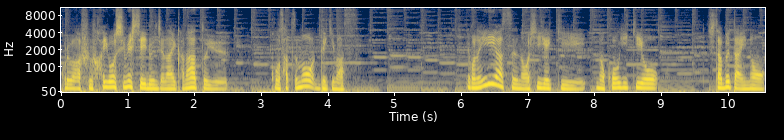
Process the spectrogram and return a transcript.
これは腐敗を示しているんじゃないかなという考察もできます。でこのイリアスの悲劇の攻撃をした部隊の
